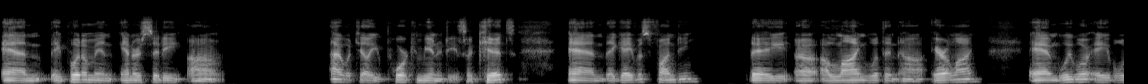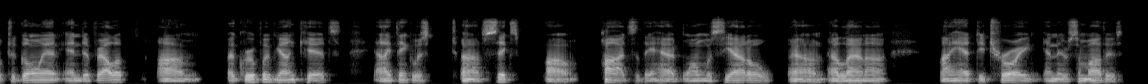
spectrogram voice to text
and they put them in inner city, um, I would tell you, poor communities of kids. And they gave us funding. They uh, aligned with an uh, airline. And we were able to go in and develop um, a group of young kids. And I think it was uh, six um, pods that they had. One was Seattle, um, Atlanta, I had Detroit, and there's some others.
